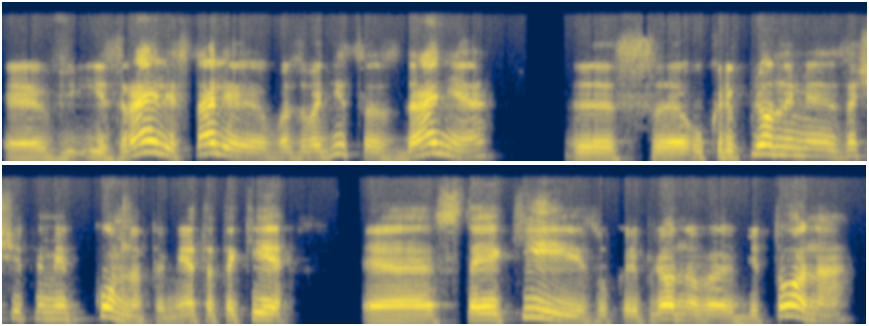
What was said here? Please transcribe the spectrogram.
в Израиле стали возводиться здания с укрепленными защитными комнатами. Это такие Э, стояки из укрепленного бетона, э,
